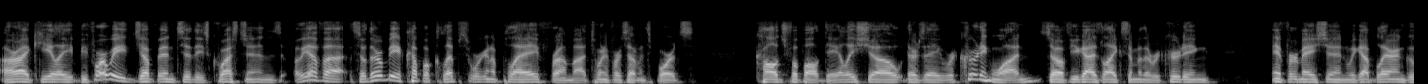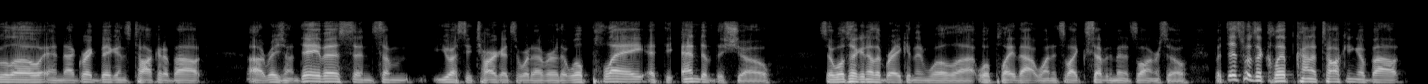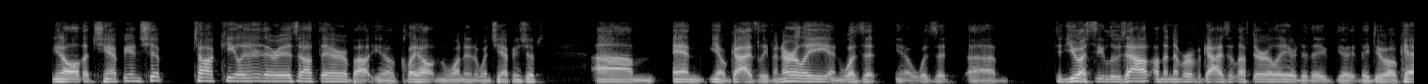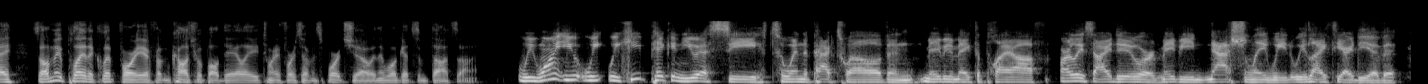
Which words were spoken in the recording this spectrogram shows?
All right, Keely. Before we jump into these questions, we have a so there will be a couple clips we're going to play from uh, 24/7 Sports College Football Daily Show. There's a recruiting one, so if you guys like some of the recruiting information, we got Blair Angulo and uh, Greg Biggins talking about uh, Raesjon Davis and some USC targets or whatever that we'll play at the end of the show. So we'll take another break and then we'll uh, we'll play that one. It's like seven minutes long or so. But this was a clip kind of talking about you know all the championship talk Keely there is out there about you know Clay Helton wanting to win championships, um, and you know guys leaving early, and was it you know was it uh, did USC lose out on the number of guys that left early, or did they they do okay? So let me play the clip for you from College Football Daily 24/7 Sports Show, and then we'll get some thoughts on it. We want you. We, we keep picking USC to win the Pac-12 and maybe to make the playoff, or at least I do, or maybe nationally we we like the idea of it.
